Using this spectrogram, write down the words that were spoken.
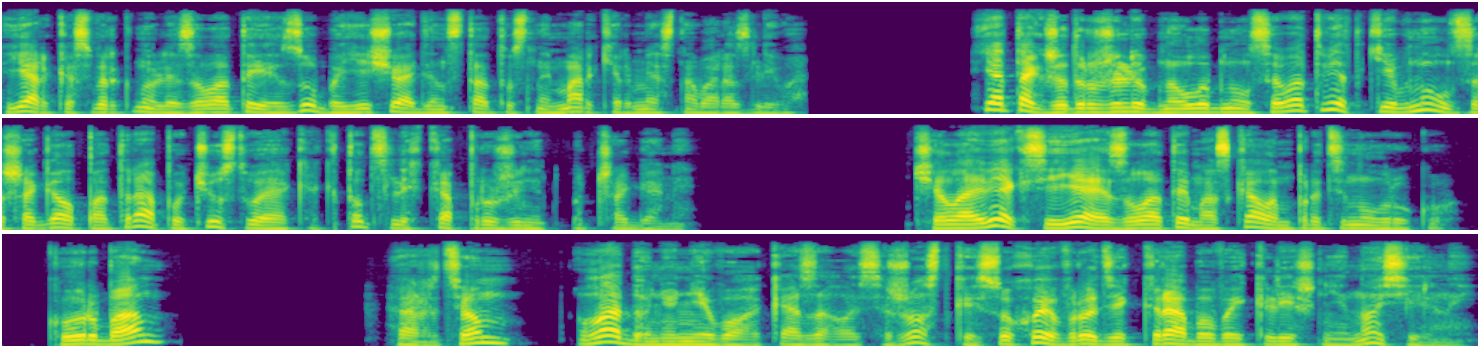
Ярко сверкнули золотые зубы, еще один статусный маркер местного разлива. Я также дружелюбно улыбнулся в ответ, кивнул, зашагал по трапу, чувствуя, как тот слегка пружинит под шагами. Человек, сияя золотым оскалом, протянул руку. «Курбан?» Артём? Ладонь у него оказалась жесткой, сухой, вроде крабовой клешни, но сильной.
